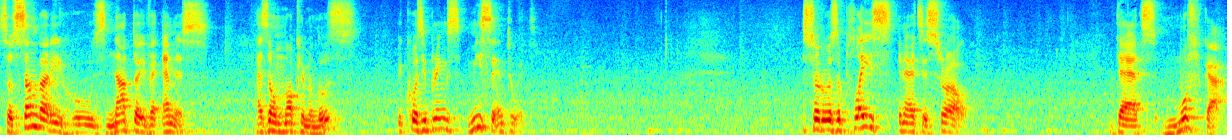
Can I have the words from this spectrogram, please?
So somebody who's not doiva emis has no mokim luz, because he brings Misa into it. So there was a place in Eretz Yisrael that's mufka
